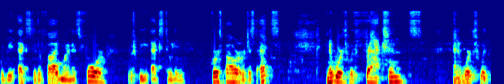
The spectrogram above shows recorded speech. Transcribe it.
would be x to the 5 minus 4, which would be x to the first power or just x. And it works with fractions and it works with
